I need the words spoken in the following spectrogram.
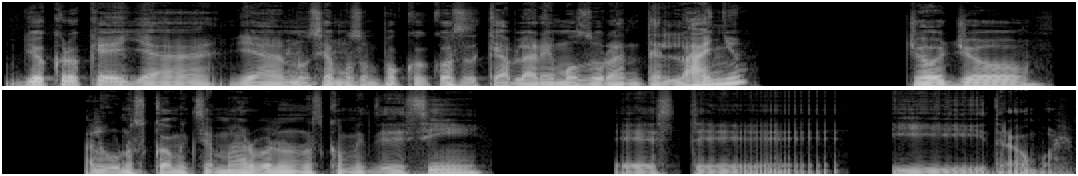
Yo creo que ya, ya anunciamos un poco de cosas que hablaremos durante el año. Jojo, algunos cómics de Marvel, unos cómics de DC, este y Dragon Ball.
